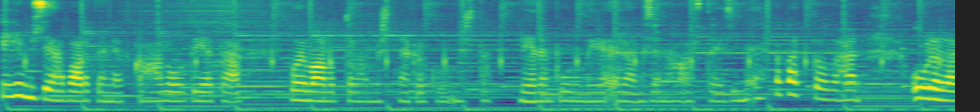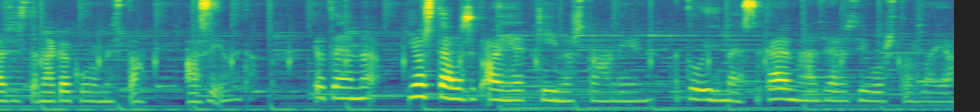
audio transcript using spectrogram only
Ihmisiä varten, jotka haluaa tietää voimaannuttavammista näkökulmista mielenpulmiin ja elämisen haasteisiin ehkä katsoa vähän uudenlaisista näkökulmista asioita. Joten jos tällaiset aiheet kiinnostaa, niin tuu ihmeessä käymään siellä sivustolla ja,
